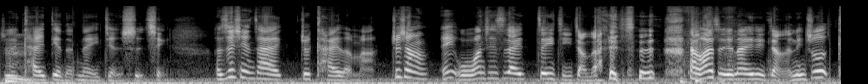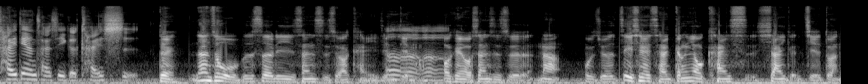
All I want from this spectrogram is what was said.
就是开店的那一件事情，嗯、可是现在就开了嘛，就像哎、欸，我忘记是在这一集讲的还是 谈话直接那一集讲的，你说开店才是一个开始。对，那时候我不是设立三十岁要开一间店吗？嗯嗯嗯，OK，我三十岁了，那我觉得这些才刚要开始下一个阶段。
